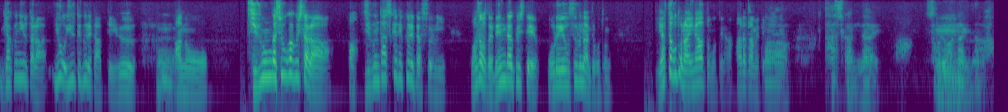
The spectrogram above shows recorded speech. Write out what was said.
逆に言うたら、よう言うてくれたっていう、うんあの、自分が昇格したら、あ、自分助けてくれた人にわざわざ連絡してお礼をするなんてこと、やったことないなと思ってな、改めて。ああ確かにないそれはないな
